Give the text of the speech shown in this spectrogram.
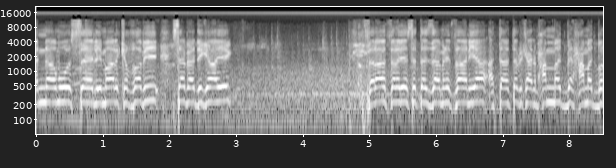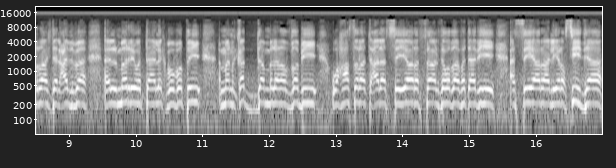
الناموس لمالك الظبي سبع دقائق. 33 ستة أجزاء من الثانية. الثاني تبرك على محمد بن حمد بن راشد العذبة المري والتالك ببطي من قدم لنا الظبي وحصلت على السيارة الثالثة وضافت هذه السيارة لرصيدها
